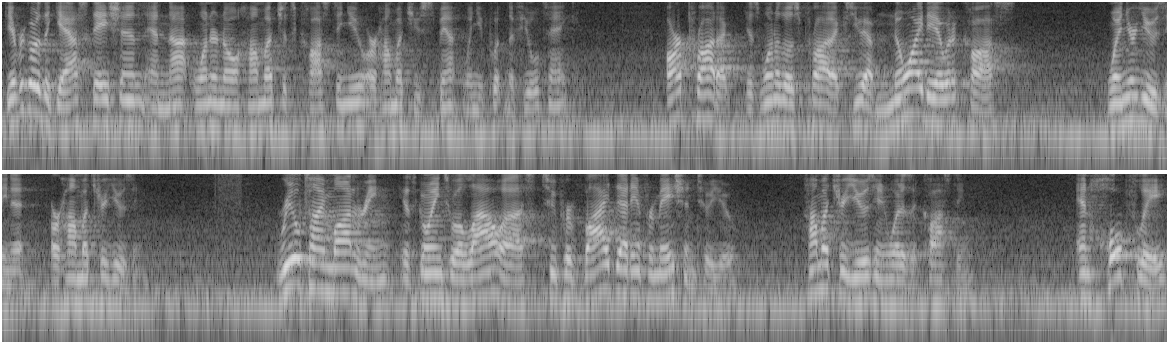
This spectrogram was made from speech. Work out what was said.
Do you ever go to the gas station and not want to know how much it's costing you or how much you spent when you put in the fuel tank? Our product is one of those products you have no idea what it costs when you're using it or how much you're using. Real-time monitoring is going to allow us to provide that information to you, how much you're using and what is it costing, and hopefully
